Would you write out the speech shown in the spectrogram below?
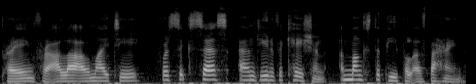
praying for Allah Almighty for success and unification amongst the people of Bahrain.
